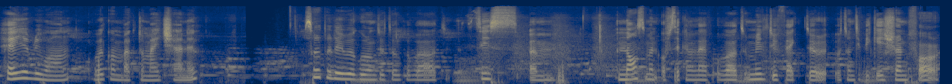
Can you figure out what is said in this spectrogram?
hey everyone welcome back to my channel. So today we're going to talk about this um, announcement of second life about multi-factor authentication for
